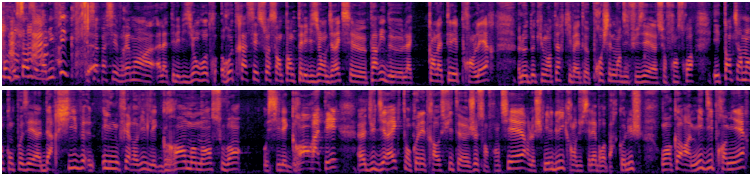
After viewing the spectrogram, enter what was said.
Bon, mais ça, c'est magnifique. Et ça passait vraiment à, à la télévision. Retra- retracer 60 ans de télévision en direct, c'est le pari de la quand la télé prend l'air. Le documentaire qui va être prochainement diffusé euh, sur France 3 est entièrement composé euh, d'archives et il nous fait revivre les grands moments, souvent aussi les grands ratés euh, du direct. On connaîtra ensuite euh, Jeux sans frontières, le Schmilblick rendu célèbre par Coluche ou encore un Midi Première.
